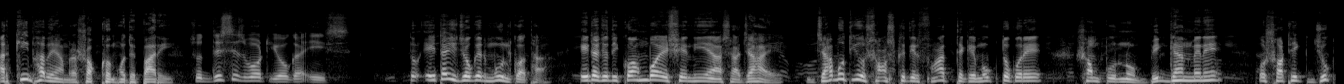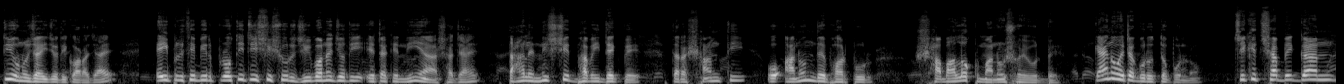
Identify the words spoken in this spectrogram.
আর কীভাবে আমরা সক্ষম হতে পারি? What yoga is. তো এটাই যোগের মূল কথা। এটা যদি কম বয়সে নিয়ে আসা যায় যাবতীয় সংস্কৃতির ফাঁদ থেকে মুক্ত করে সম্পূর্ণ বিজ্ঞান মেনে ও সঠিক যুক্তি অনুযায়ী যদি করা যায় এই পৃথিবীর প্রতিটি শিশুর জীবনে যদি এটাকে নিয়ে আসা যায় তাহলে নিশ্চিতভাবেই দেখবে তারা শান্তি ও আনন্দে ভরপুর সাবালক মানুষ হয়ে উঠবে। কেন এটা গুরুত্বপূর্ণ? চিকিৎসা বিজ্ঞান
